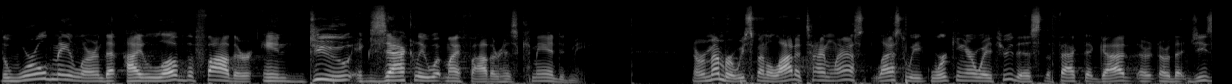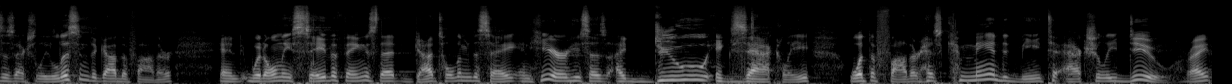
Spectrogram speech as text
the world may learn that I love the Father and do exactly what my Father has commanded me. Now remember, we spent a lot of time last, last week working our way through this, the fact that God or, or that Jesus actually listened to God the Father and would only say the things that God told him to say. And here he says, I do exactly what the Father has commanded me to actually do, right?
